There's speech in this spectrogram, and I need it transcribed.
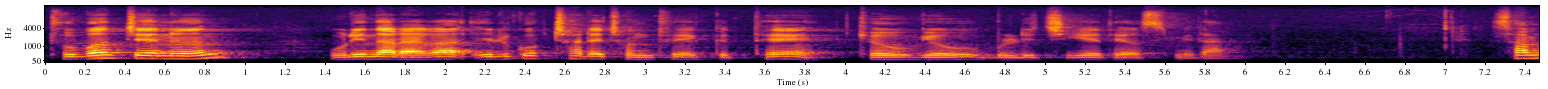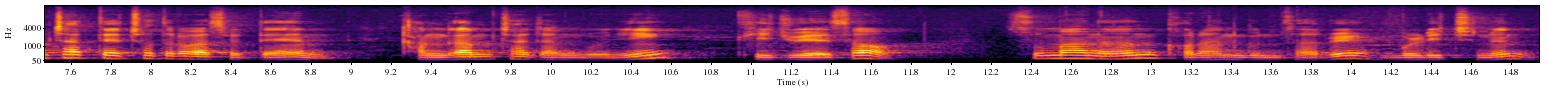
두 번째는 우리나라가 일곱 차례 전투의 끝에 겨우겨우 물리치게 되었습니다. 3차 때 쳐들어왔을 땐 강감차 장군이 귀주에서 수많은 거란 군사를 물리치는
